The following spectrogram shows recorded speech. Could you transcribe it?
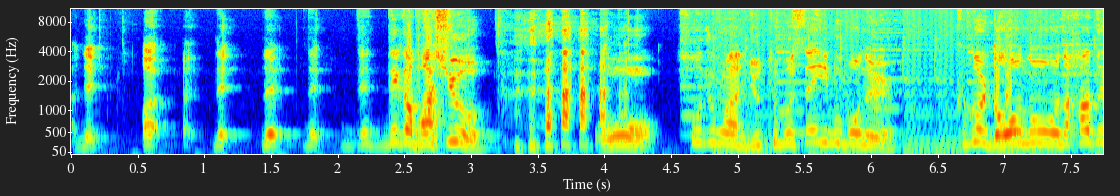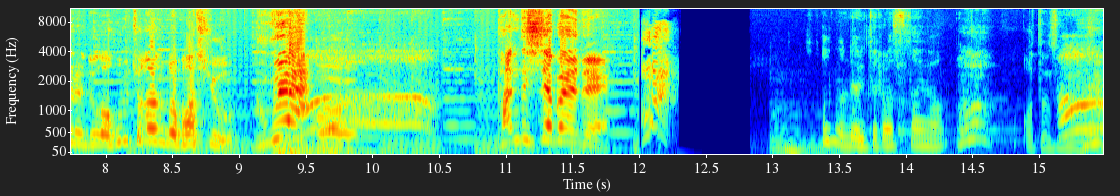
아, 네, 어, 네, 네, 네, 네, 내가 바슈. 오, 소중한 유튜브 세이브본을 그걸 넣어놓은 하드를 누가 훔쳐가는 걸 바슈. 누구야? 반드시 잡아야 돼. 소문을 들었어요. 어떤 소리지?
